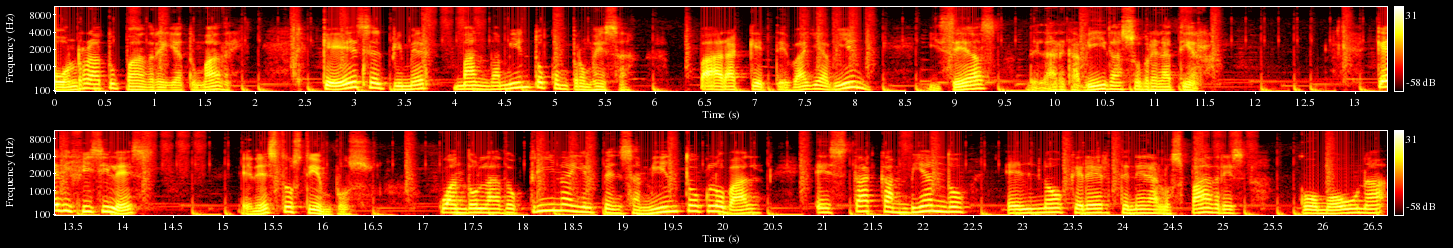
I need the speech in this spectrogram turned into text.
honra a tu padre y a tu madre, que es el primer mandamiento con promesa para que te vaya bien y seas de larga vida sobre la tierra. Qué difícil es en estos tiempos cuando la doctrina y el pensamiento global está cambiando el no querer tener a los padres como una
